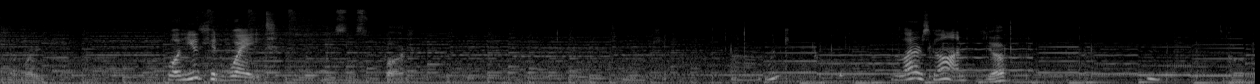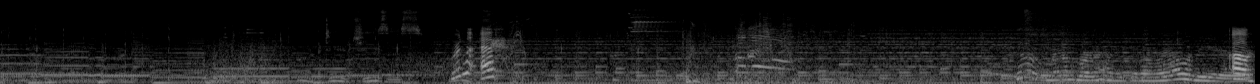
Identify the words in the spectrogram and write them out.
Can't wait. Well, you could wait. Useless fuck. Okay. Um, can go? The ladder's gone. Yep. Hmm. Let's go up the different way, remember. Oh, dear Jesus. Where the F? I don't remember how to get around here. Oh,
